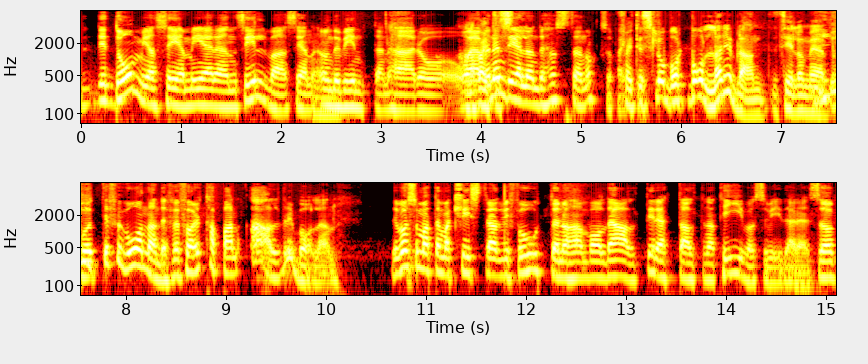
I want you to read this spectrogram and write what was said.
det är de jag ser mer än Silva sen mm. under vintern här och, och även faktiskt, en del under hösten också. Faktiskt. faktiskt slå bort bollar ibland till och med. Lite förvånande för förut tappade han aldrig bollen. Det var som att den var klistrad vid foten och han valde alltid rätt alternativ och så vidare. Så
